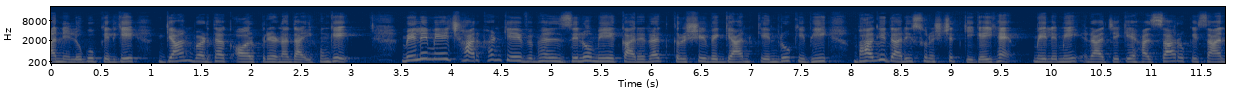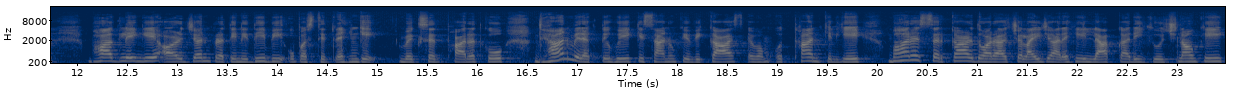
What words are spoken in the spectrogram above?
अन्य लोगों के लिए ज्ञानवर्धक और प्रेरणादायी होंगे। मेले में झारखंड के विभिन्न जिलों में कार्यरत कृषि विज्ञान केंद्रों की भी भागीदारी सुनिश्चित की गई है। मेले में राज्य के हज़ारों किसान भाग लेंगे और जनप्रतिनिधि भी उपस्थित रहेंगे। विकसित भारत को ध्यान में रखते हुए किसानों के विकास एवं उत्थान के लिए भारत सरकार द्वारा चलाई जा रही लाभकारी योजनाओं की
